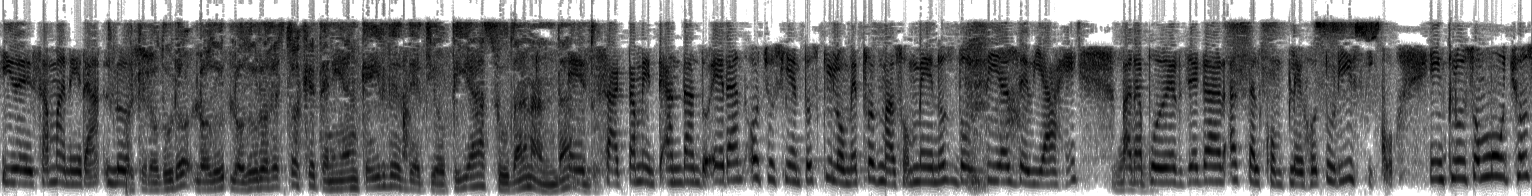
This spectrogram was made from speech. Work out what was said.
y de esa manera los porque lo duro lo, lo, duro de esto es que tenían que ir desde Etiopía a Sudán andando. Exactamente andando. Eran 800 kilómetros más o menos dos días de viaje para poder llegar hasta el complejo turístico. Incluso muchos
